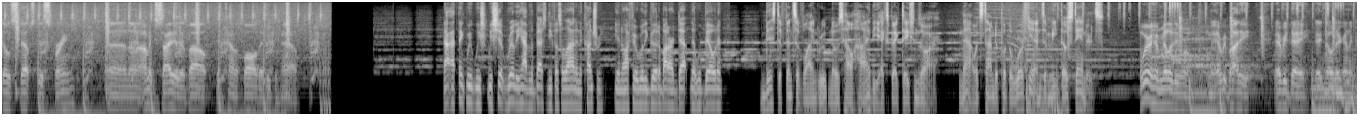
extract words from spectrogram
those steps this spring and uh, I'm excited about the kind of fall that he can have. I think we, we, we should really have the best defensive line in the country. You know, I feel really good about our depth that we're building. This defensive line group knows how high the expectations are. Now it's time to put the work in to meet those standards. We're a humility room. I mean, everybody, every day, they know they're going to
